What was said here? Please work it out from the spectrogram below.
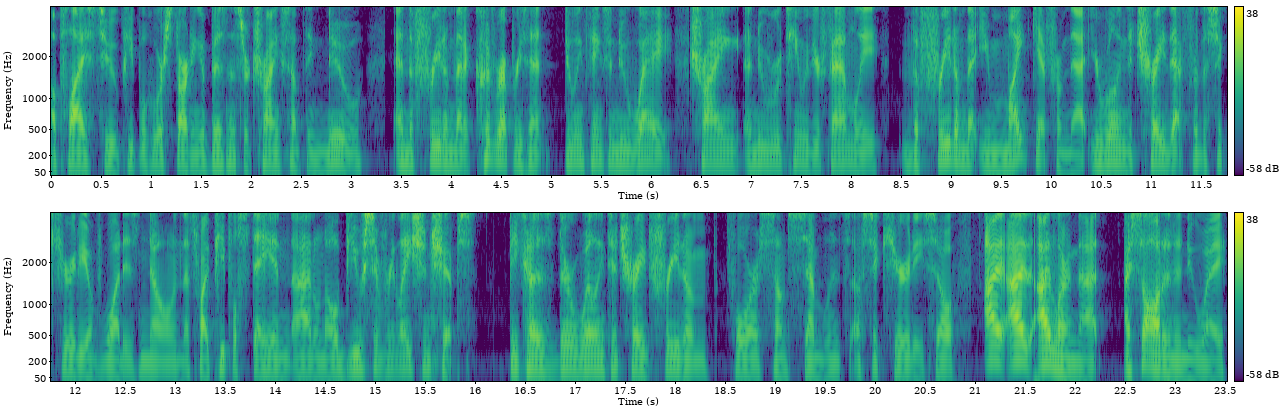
applies to people who are starting a business or trying something new and the freedom that it could represent doing things a new way, trying a new routine with your family, the freedom that you might get from that, you're willing to trade that for the security of what is known. That's why people stay in, I don't know, abusive relationships because they're willing to trade freedom for some semblance of security. So I, I, I learned that. I saw it in a new way.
